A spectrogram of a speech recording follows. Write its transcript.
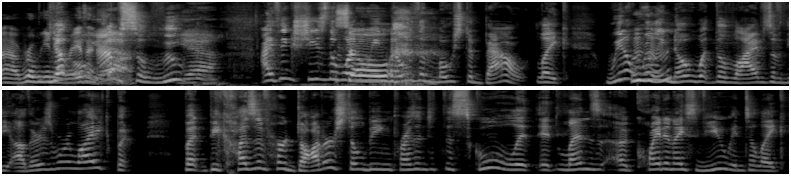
uh, Rowena Yep, oh, Ravenclaw. yeah. absolutely Yeah. I think she's the one So- we know the most about. Like we don't really Mhm. know what the lives of the others were like, but but because of her daughter still being present at the school, it it lends a quite a nice view into like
